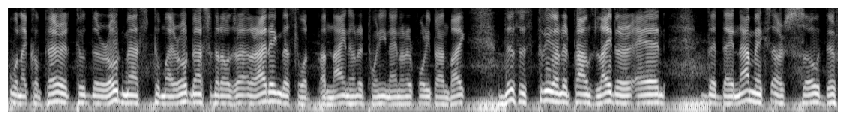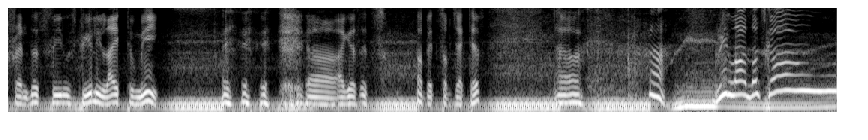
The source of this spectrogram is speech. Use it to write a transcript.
when I compare it to the Roadmaster to my Roadmaster that I was riding that's what a 920 940 pound bike. This is 300 pounds lighter and the dynamics are so different. This feels really light to me. Uh, I guess it's a bit subjective. Uh, huh. green light let's go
